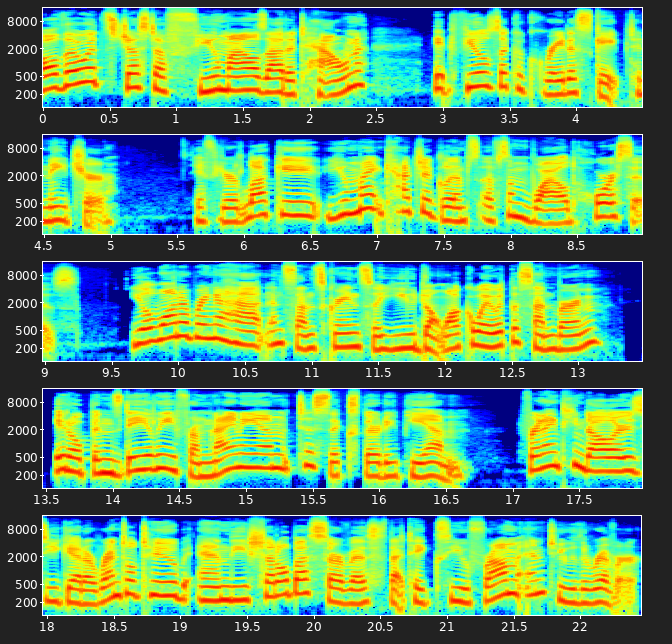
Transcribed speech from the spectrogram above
Although it's just a few miles out of town, it feels like a great escape to nature. If you're lucky, you might catch a glimpse of some wild horses. You'll want to bring a hat and sunscreen so you don't walk away with the sunburn. It opens daily from 9 a.m. to 6:30 p.m. For $19, you get a rental tube and the shuttle bus service that takes you from and to the river.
